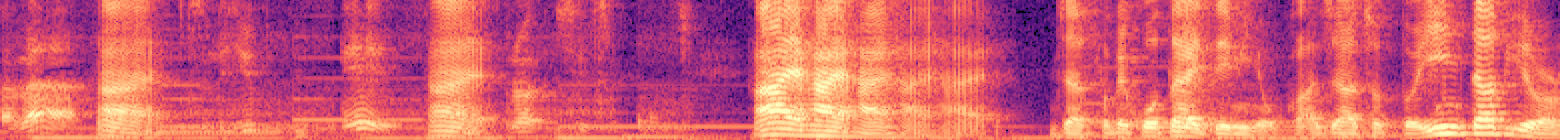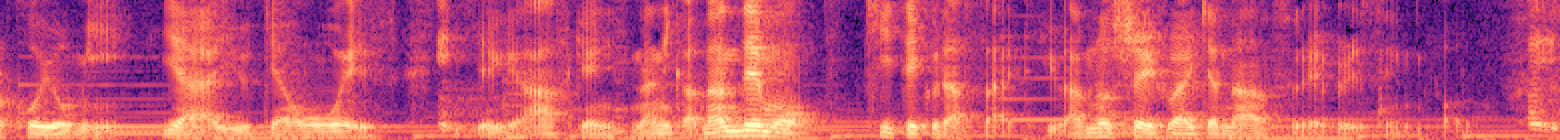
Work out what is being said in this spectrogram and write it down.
から、はい。そのはい。の質問はいはいはいはいはい。じゃあそれ答えてみようか。じゃあちょっとインタビュアー暦。Yeah, you can always you can ask anything. 何か何でも聞いてください。I'm not sure if I can answer everything. はい。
